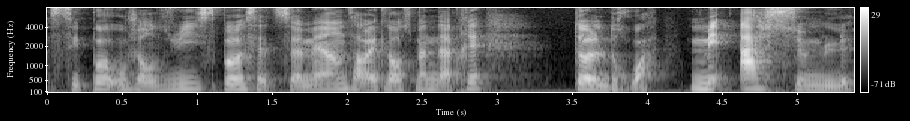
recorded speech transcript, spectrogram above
c'est pas aujourd'hui, c'est pas cette semaine, ça va être l'autre semaine d'après, t'as le droit. Mais assume-le.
